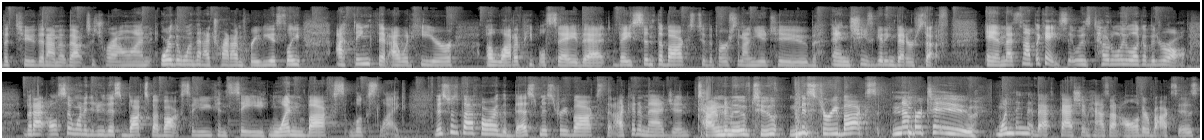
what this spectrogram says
the two that I'm about to try on, or the one that I tried on previously, I think that I would hear a lot of people say that they sent the box to the person on YouTube and she's getting better stuff. And that's not the case. It was totally luck of the draw. But I also wanted to do this box by box so you can see one box looks like. This was by far the best mystery box that I could imagine. Time to move to mystery box number two. One thing that Back Fashom has on all of their boxes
